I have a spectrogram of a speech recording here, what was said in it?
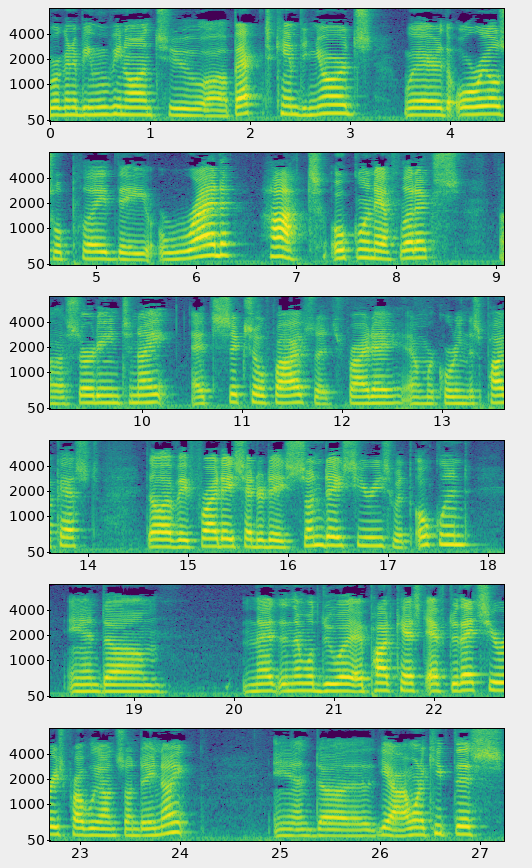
we're going to be moving on to uh, back to Camden Yards, where the Orioles will play the red hot Oakland Athletics uh, starting tonight at 6.05, so it's Friday. And I'm recording this podcast. They'll have a Friday, Saturday, Sunday series with Oakland, and um, and that and then we'll do a, a podcast after that series, probably on Sunday night. And uh, yeah, I want to keep this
